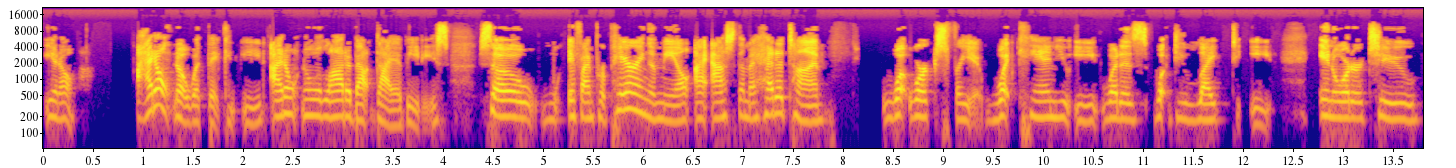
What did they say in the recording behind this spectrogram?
you know i don't know what they can eat. I don't know a lot about diabetes. So if i'm preparing a meal i ask them ahead of time what works for you? What can you eat? What is what do you like to eat? in order to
